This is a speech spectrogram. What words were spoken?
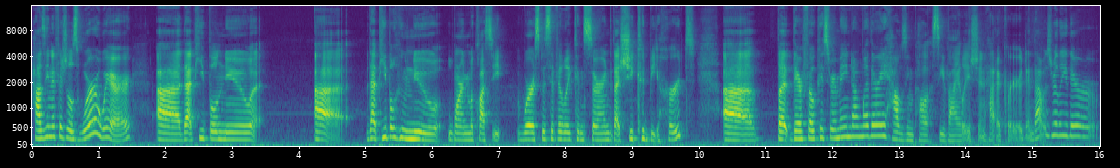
housing officials were aware uh, that people knew uh, that people who knew Lauren McCluskey were specifically concerned that she could be hurt, uh, but their focus remained on whether a housing policy violation had occurred, and that was really their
